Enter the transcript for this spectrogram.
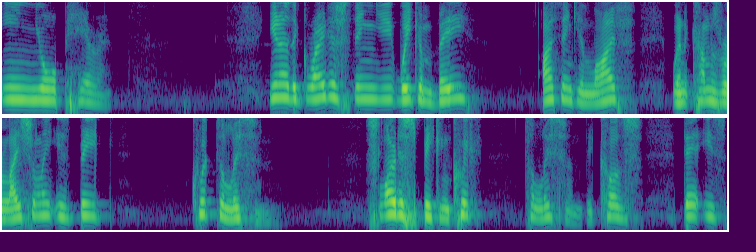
in your parents. You know, the greatest thing you, we can be, I think, in life when it comes relationally is be quick to listen, slow to speak, and quick to listen because there is,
